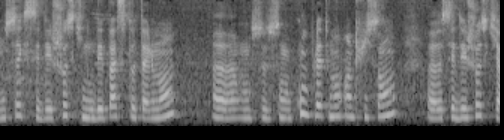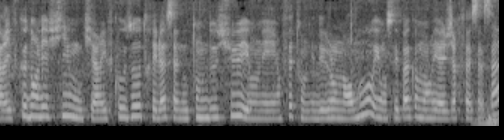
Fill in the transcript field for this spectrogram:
on sait que c'est des choses qui nous dépassent totalement. on se sent complètement impuissant. Euh, c'est des choses qui arrivent que dans les films ou qui arrivent qu'aux autres, et là, ça nous tombe dessus, et on est, en fait, on est des gens normaux, et on ne sait pas comment réagir face à ça.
